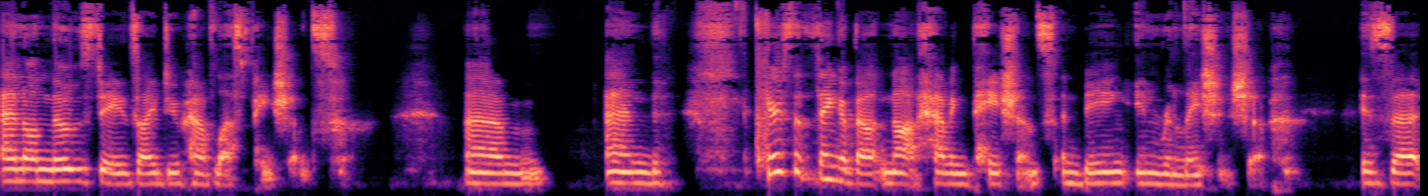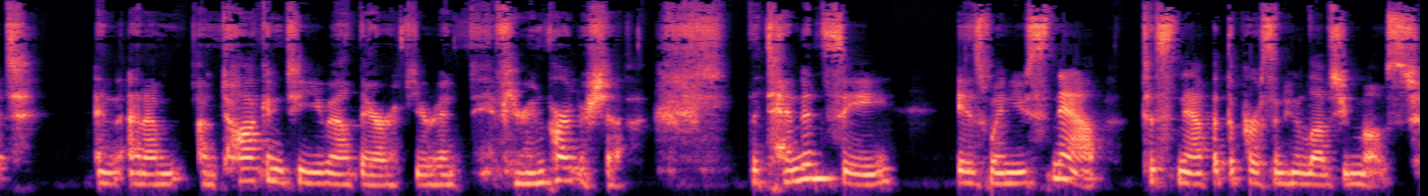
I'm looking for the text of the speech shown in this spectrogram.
and on those days, I do have less patience. Um, and here's the thing about not having patience and being in relationship is that and, and I'm I'm talking to you out there if you're in if you're in partnership, the tendency is when you snap to snap at the person who loves you most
